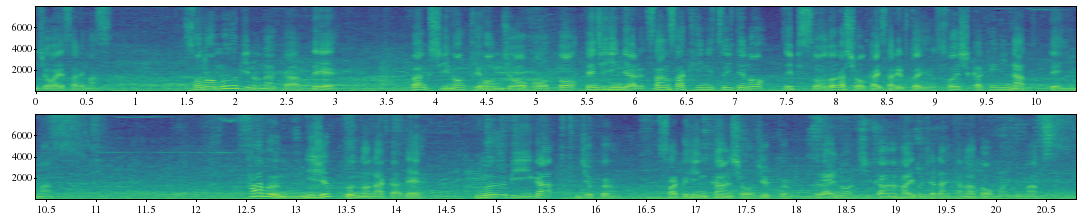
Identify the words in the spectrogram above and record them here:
上映されます。そのムービーの中でバンクシーの基本情報と展示品である3作品についてのエピソードが紹介されるというそういう仕掛けになっています。多分20分の中でムービーが10分作品鑑賞10分ぐらいの時間配分じゃないかなと思います。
